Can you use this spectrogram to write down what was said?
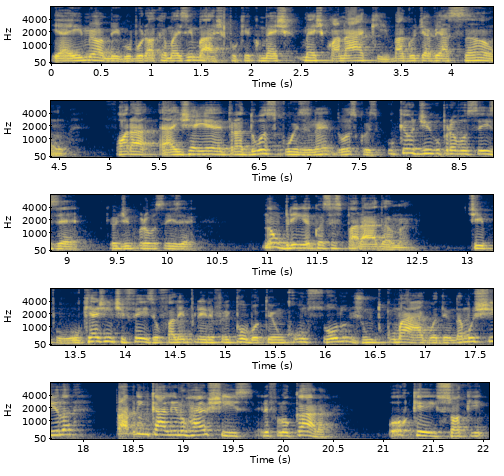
E aí, meu amigo, o buraco é mais embaixo, porque mexe, mexe com a ANAC, bagulho de aviação, fora... Aí já ia entrar duas coisas, né? Duas coisas. O que eu digo para vocês é que eu digo para vocês é: não brinca com essas paradas, mano. Tipo, o que a gente fez, eu falei pra ele, eu falei, pô, botei um consolo junto com uma água dentro da mochila pra brincar ali no raio-x. Ele falou, cara, ok, só que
